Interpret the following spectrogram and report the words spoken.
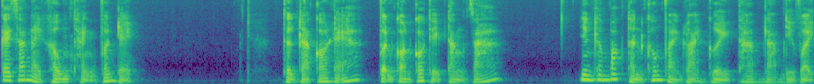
Cái giá này không thành vấn đề. Thực ra có lẽ vẫn còn có thể tăng giá. Nhưng Lâm Bắc Thần không phải loại người tham lam như vậy.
